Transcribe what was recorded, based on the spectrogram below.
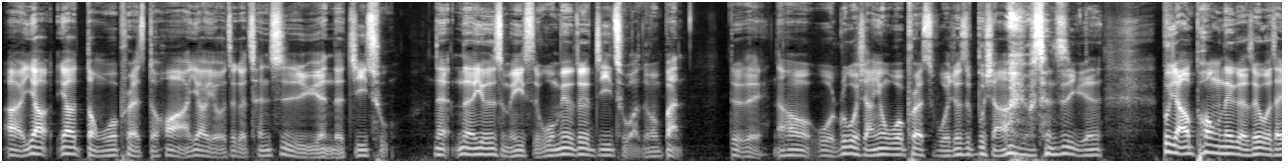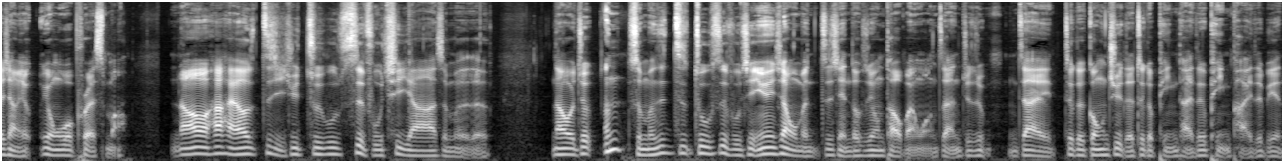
呃，要要懂 WordPress 的话，要有这个程式语言的基础。那那又是什么意思？我没有这个基础啊，怎么办？对不对？然后我如果想用 WordPress，我就是不想要有程式语言，不想要碰那个，所以我才想用用 WordPress 嘛。然后他还要自己去租伺服器啊什么的。那我就嗯，什么是租租伺服器？因为像我们之前都是用套版网站，就是你在这个工具的这个平台、这个品牌这边，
